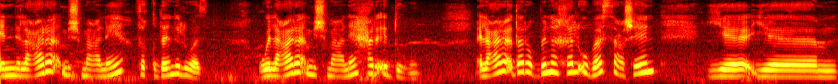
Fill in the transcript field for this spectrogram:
إن العرق مش معناه فقدان الوزن والعرق مش معناه حرق الدهون. العرق ده ربنا خلقه بس عشان ي... ي...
